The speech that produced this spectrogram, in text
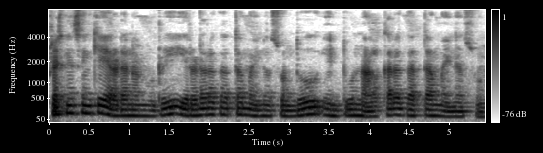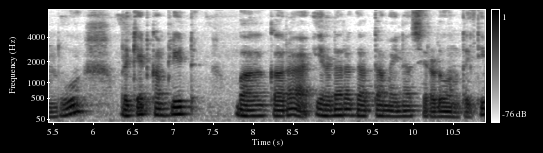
ಪ್ರಶ್ನೆ ಸಂಖ್ಯೆ ಎರಡನ್ನ ನೋಡ್ರಿ. ಎರಡರ ಘಾತ ಮೈನಸ್ ಒಂದು ಇಂಟು ನಾಲ್ಕರ ಘಾತ ಮೈನಸ್ ಒಂದು. ಬ್ರಿಕೆಟ್ ಕಂಪ್ಲೀಟ್ ಭಾಗಾಕಾರ ಎರಡರ ಘಾತ ಮೈನಸ್ ಎರಡು ಅಂತೈತಿ.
